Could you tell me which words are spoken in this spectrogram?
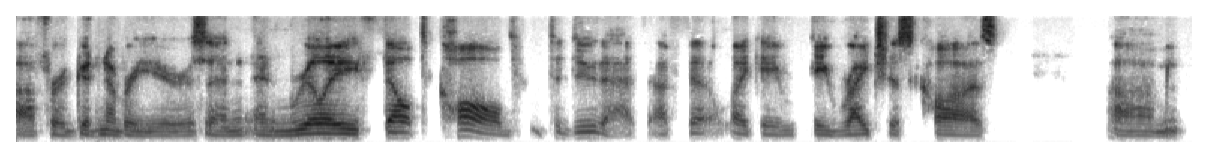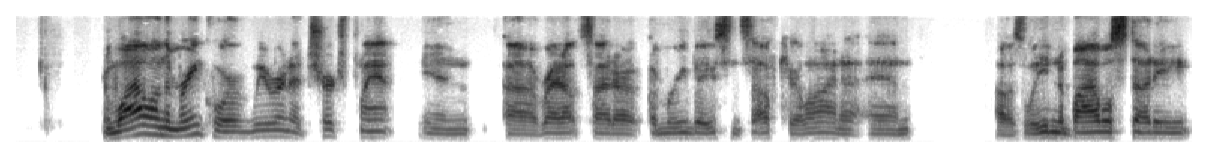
uh, for a good number of years and, and really felt called to do that. I felt like a, a righteous cause. Um, and while in the Marine Corps, we were in a church plant in uh, right outside a, a, Marine base in South Carolina. And I was leading a Bible study,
